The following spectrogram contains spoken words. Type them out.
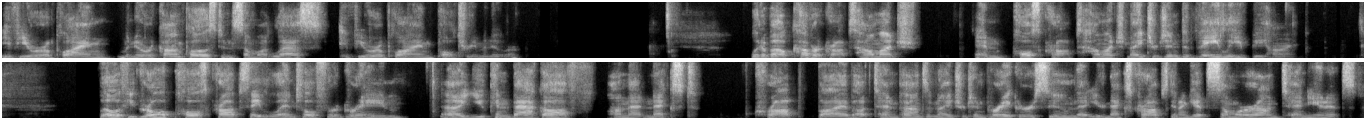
if you were applying manure compost and somewhat less if you were applying poultry manure. What about cover crops? How much, and pulse crops, how much nitrogen do they leave behind? Well, if you grow a pulse crop, say lentil for grain, uh, you can back off on that next crop by about 10 pounds of nitrogen per acre. Assume that your next crop's going to get somewhere around 10 units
